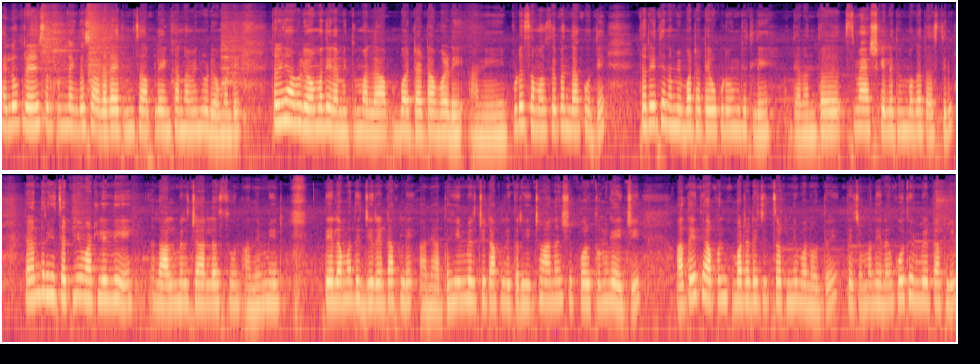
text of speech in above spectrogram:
हॅलो फ्रेंड्स तर पुन्हा एकदा स्वागत आहे तुमचं आपल्या एका नवीन व्हिडिओमध्ये. तर ह्या व्हिडिओमध्ये ना मी तुम्हाला बटाटा वडे आणि पुढे समोसे पण दाखवते. तर इथे ना मी बटाटे उकडून घेतले. त्यानंतर स्मॅश केले तुम्ही बघत असतील. त्यानंतर ही चटणी वाटलेली आहे. लाल मिरच्या लसूण आणि मीठ. तेलामध्ये जिरे टाकले आणि आता ही मिरची टाकली तर ही छान अशी परतून घ्यायची. आता इथे आपण बटाट्याची चटणी बनवतोय. त्याच्यामध्ये ना कोथिंबीर टाकली.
